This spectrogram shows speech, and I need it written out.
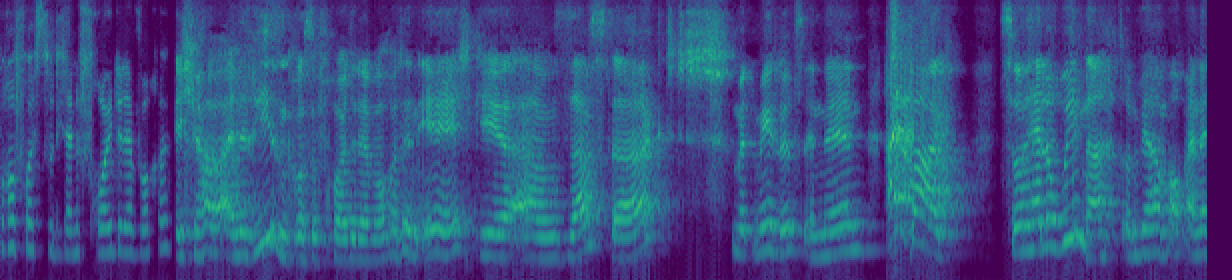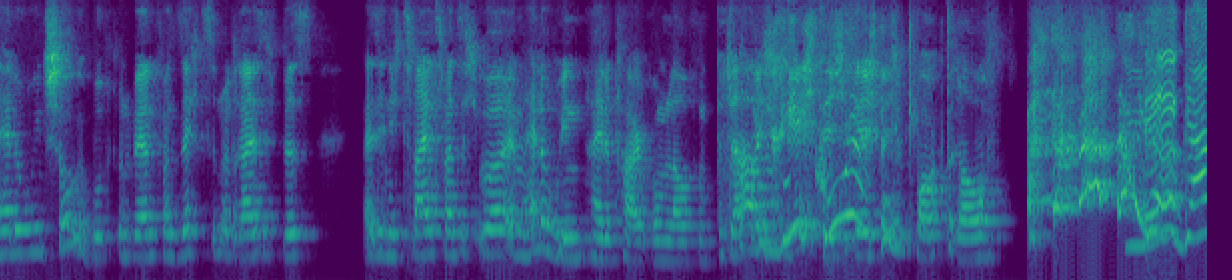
Worauf freust du dich? Deine Freude der Woche? Ich habe eine riesengroße Freude der Woche, denn ich gehe am Samstag mit Mädels in den Heidepark zur Halloween-Nacht. Und wir haben auch eine Halloween-Show gebucht und werden von 16.30 Uhr bis, weiß ich nicht, 22 Uhr im Halloween-Heidepark rumlaufen. Und da habe ich richtig, cool. richtig Bock drauf. Mega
